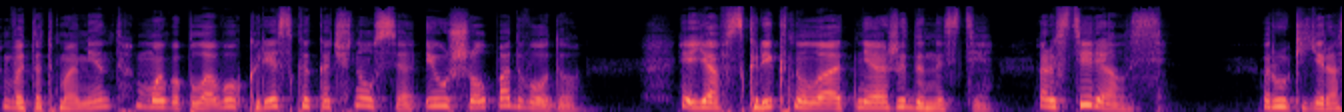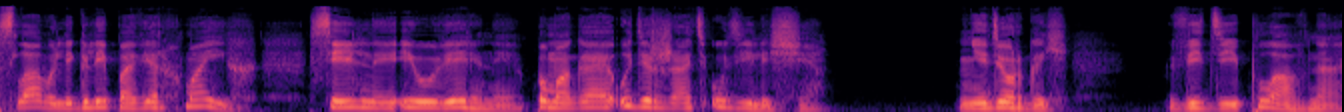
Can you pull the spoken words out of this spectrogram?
В этот момент мой поплавок резко качнулся и ушел под воду. Я вскрикнула от неожиданности, растерялась. Руки Ярослава легли поверх моих, сильные и уверенные, помогая удержать удилище. «Не дергай, веди плавно».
